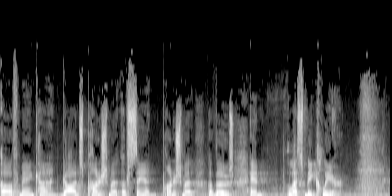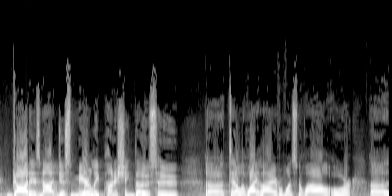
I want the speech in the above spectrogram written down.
of mankind, God's punishment of sin, punishment of those. And let's be clear God is not just merely punishing those who uh, tell a white lie every once in a while or uh,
